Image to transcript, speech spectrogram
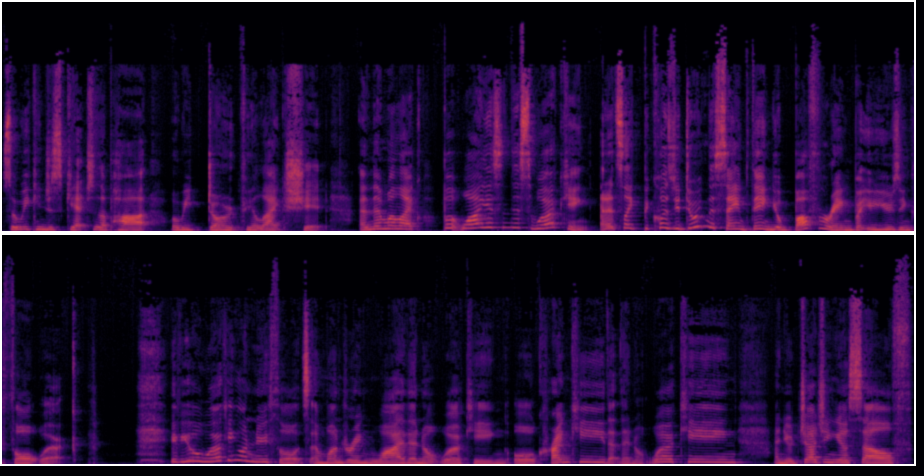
so we can just get to the part where we don't feel like shit. And then we're like, but why isn't this working? And it's like, because you're doing the same thing, you're buffering, but you're using thought work. If you are working on new thoughts and wondering why they're not working or cranky that they're not working and you're judging yourself,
